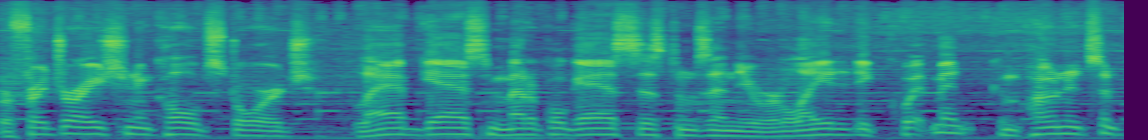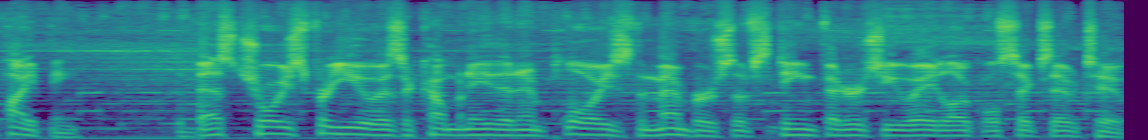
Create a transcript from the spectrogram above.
refrigeration and cold storage, lab gas and medical gas systems, and the related equipment, components, and piping. The best choice for you is a company that employs the members of Steamfitters UA Local 602.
